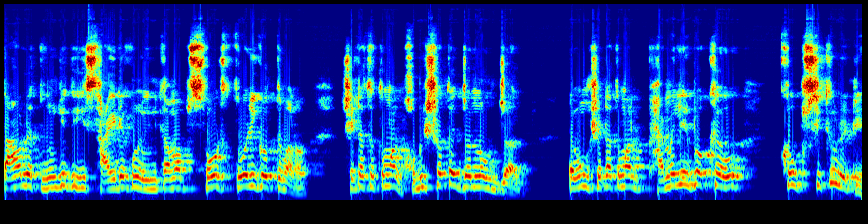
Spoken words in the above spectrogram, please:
তাহলে তুমি যদি সাইডে কোনো ইনকাম অফ সোর্স তৈরি করতে পারো, সেটা তো তোমার ভবিষ্যতের জন্য উজ্জ্বল। এবং সেটা তোমার ফ্যামিলির পক্ষেও খুব সিকিউরিটি।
